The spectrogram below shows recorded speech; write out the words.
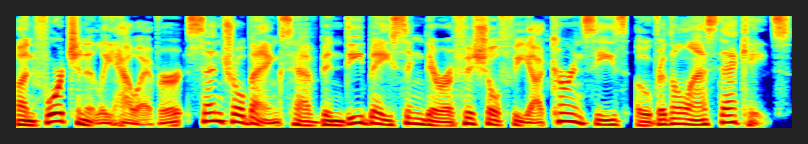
Unfortunately, however, central banks have been debasing their official fiat currencies over the last decades.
